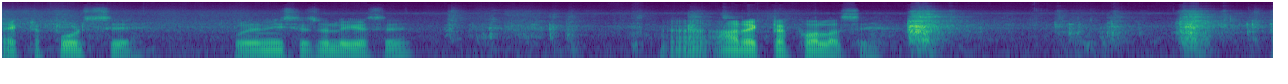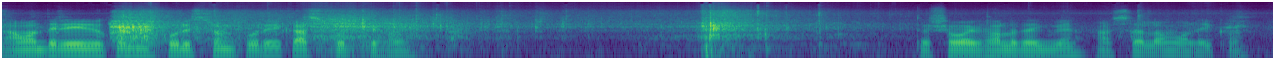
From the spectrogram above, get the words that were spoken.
একটা পড়ছে, পড়ে নিচে চলে গেছে। আর একটা ফল আছে। আমাদের এইরকম পরিশ্রম করে কাজ করতে হয়। তো সবাই ভালো থাকবেন। আসসালামু আলাইকুম।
